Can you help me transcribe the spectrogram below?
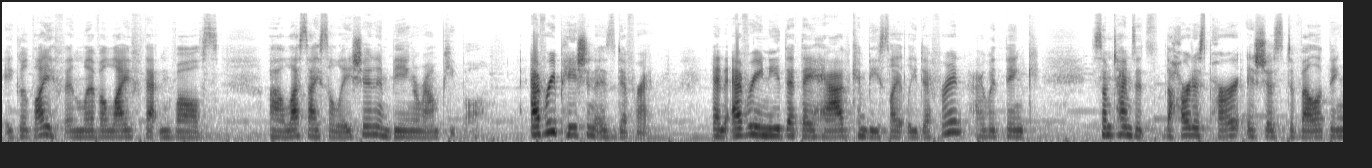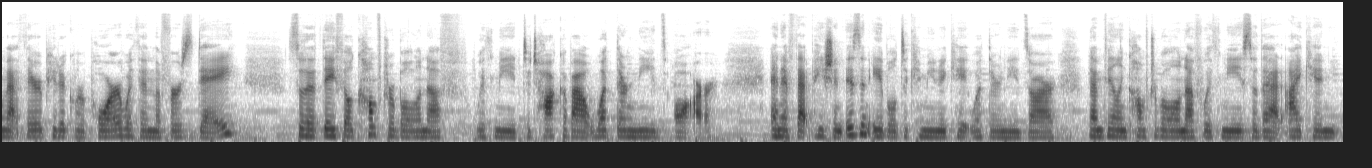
a good life and live a life that involves uh, less isolation and being around people. Every patient is different and every need that they have can be slightly different. I would think sometimes it's the hardest part is just developing that therapeutic rapport within the first day so that they feel comfortable enough with me to talk about what their needs are. And if that patient isn't able to communicate what their needs are, them feeling comfortable enough with me so that I can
